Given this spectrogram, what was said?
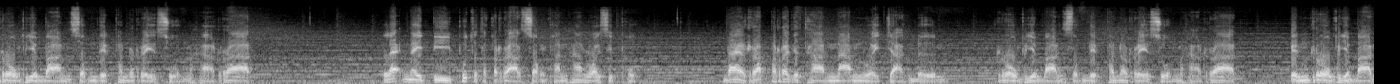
โรงพยาบาลสมเด็จพระนเรศวรมหาราช และในปีพุทธศักราช 2516 ได้รับพระราชทานนามหน่วยจากเดิม โรงพยาบาลสมเด็จพระนเรศวรมหาราช เป็นโรงพยาบาล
